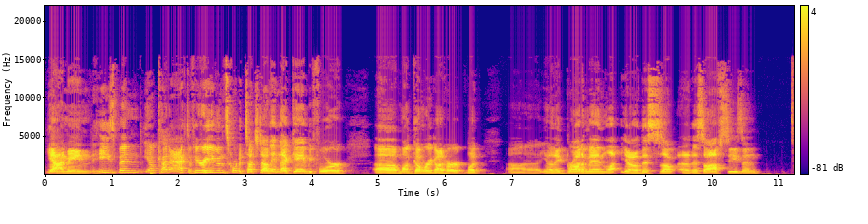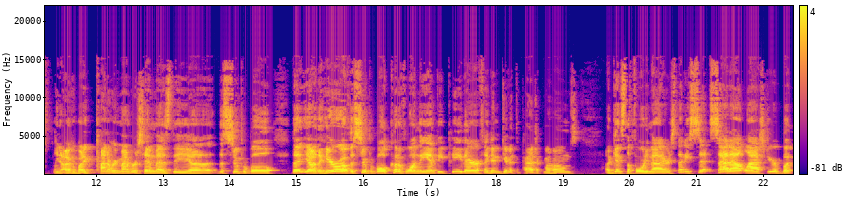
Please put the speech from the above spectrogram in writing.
Yeah, I mean, he's been, you know, kind of active here. He even scored a touchdown in that game before uh, Montgomery got hurt. But, uh, you know, they brought him in, you know, this uh, this off season. You know, everybody kind of remembers him as the uh, the Super Bowl, the you know, the hero of the Super Bowl. Could have won the MVP there if they didn't give it to Patrick Mahomes against the 49ers. Then he sit, sat out last year, but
